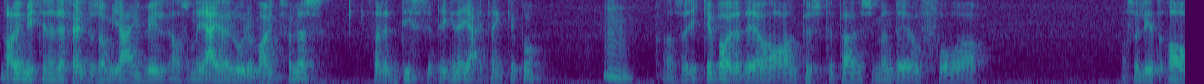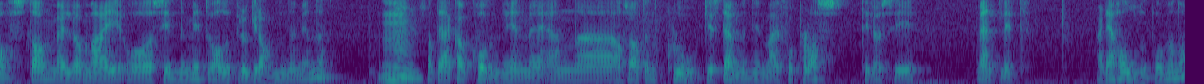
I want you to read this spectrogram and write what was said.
Nå er vi midt inne i det feltet som jeg vil Altså når jeg hører ordet mindfulness, så er det disse tingene jeg tenker på. Mm. Altså ikke bare det å ha en pustepause, men det å få altså litt avstand mellom meg og sinnet mitt og alle programmene mine. Mm. Sånn at jeg kan komme inn med en eh, Altså at den kloke stemmen i meg får plass til å si Vent litt. Er det jeg holder på med nå?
